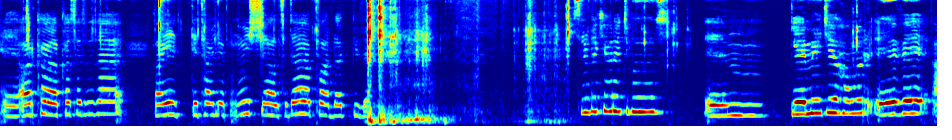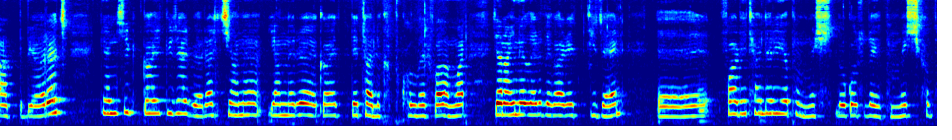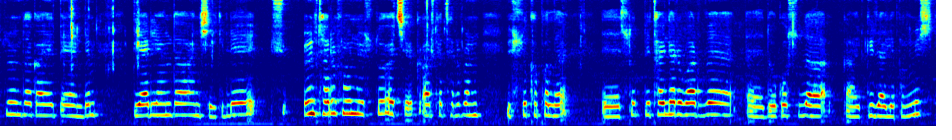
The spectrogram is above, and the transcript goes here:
e, arka kasası da gayet detaylı yapılmış. Altı da parlak güzel. Sıradaki aracımız e, GMC Hammer EV adlı bir araç. Kendisi gayet güzel bir araç. Yanı, yanları gayet detaylı kapı kolları falan var. Yan aynaları da gayet güzel. E, far detayları yapılmış. Logosu da yapılmış. Kaputunu da gayet beğendim. Diğer yanında aynı şekilde şu ön tarafın üstü açık. Arka tarafın üstü kapalı. E, stok detayları var ve e, logosu da gayet güzel yapılmış.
